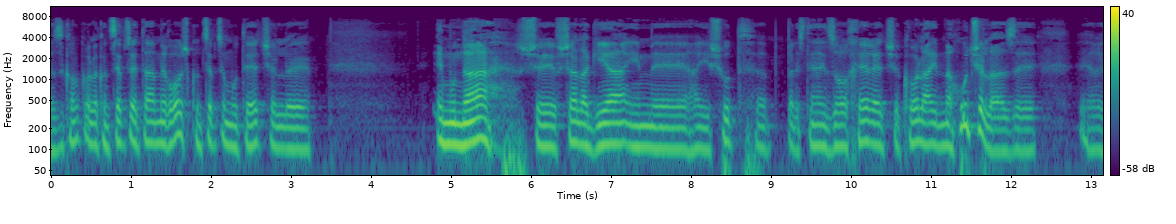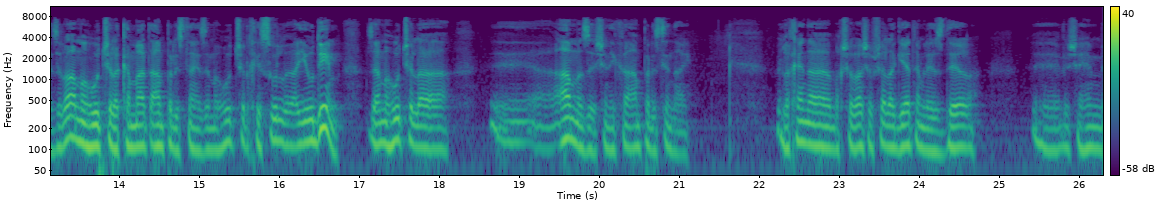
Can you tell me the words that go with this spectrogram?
אז קודם כל הקונספציה הייתה מראש קונספציה מוטעת של אה, אמונה שאפשר להגיע עם אה, הישות הפלסטינית זו אחרת, שכל המהות שלה זה, הרי זה לא המהות של הקמת עם פלסטיני, זה מהות של חיסול היהודים, זה המהות של העם הזה שנקרא עם פלסטיני. ולכן המחשבה שאפשר להגיע איתם להסדר, ושהם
